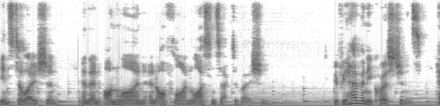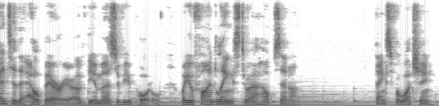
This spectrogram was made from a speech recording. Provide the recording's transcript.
installation, and then online and offline license activation. If you have any questions, head to the help area of the ImmersaView portal where you'll find links to our help center. Thanks for watching.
